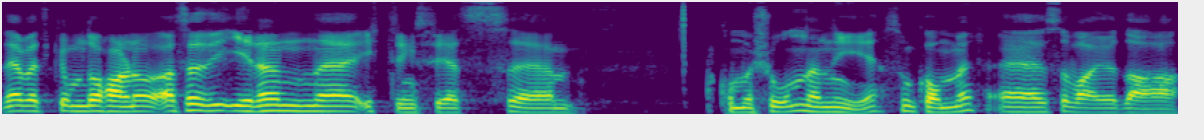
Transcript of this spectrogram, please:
jeg vet ikke om du har noe Altså i den uh, ytringsfrihetskommisjonen, den nye som kommer, uh, så var jo da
